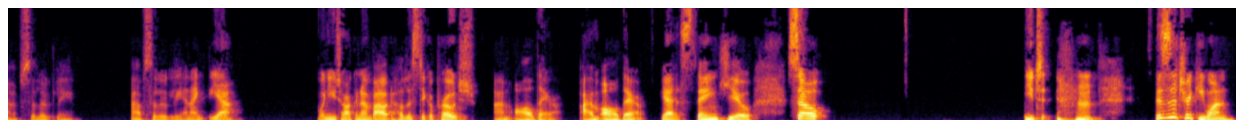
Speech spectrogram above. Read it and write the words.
Absolutely. Absolutely. And I, yeah, when you're talking about holistic approach, I'm all there. I'm all there. Yes. Thank you. So you, t- hmm, this is a tricky one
